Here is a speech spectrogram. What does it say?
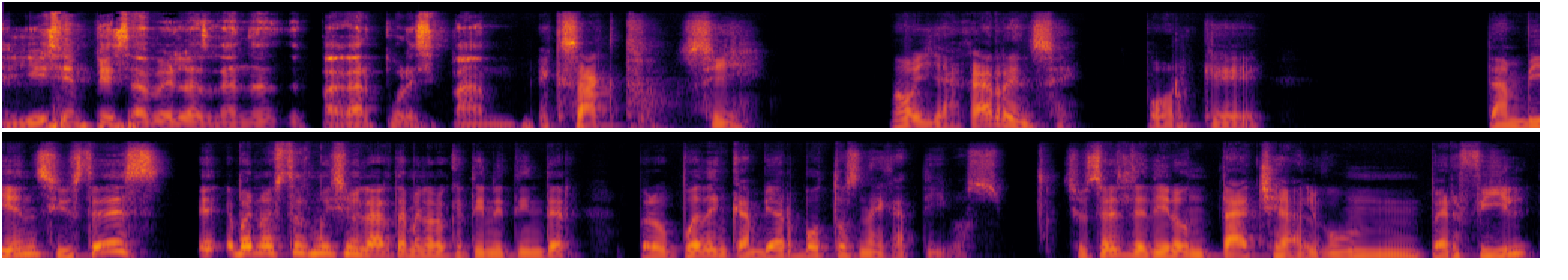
Allí se empieza a ver las ganas de pagar por spam. Exacto, sí. No, y agárrense, porque también si ustedes, eh, bueno, esto es muy similar también a lo que tiene Tinder, pero pueden cambiar votos negativos. Si ustedes le dieron tache a algún perfil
